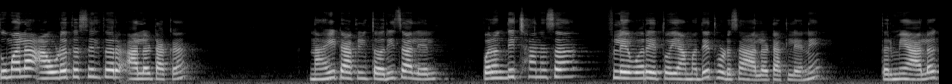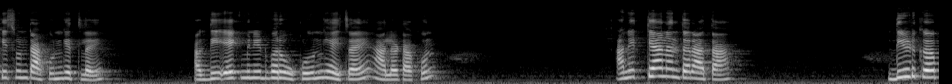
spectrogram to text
तुम्हाला आवडत असेल तर आलं टाका. नाही टाकलं तरी चालेल पण अगदी छान असा फ्लेवर येतो यामध्ये थोडंसं आलं टाकल्याने. तर मी आलं किसून टाकून घेतलं आहे अगदी एक मिनिटभर उकळून घ्यायचं आहे आलं टाकून. आणि त्यानंतर आता दीड कप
